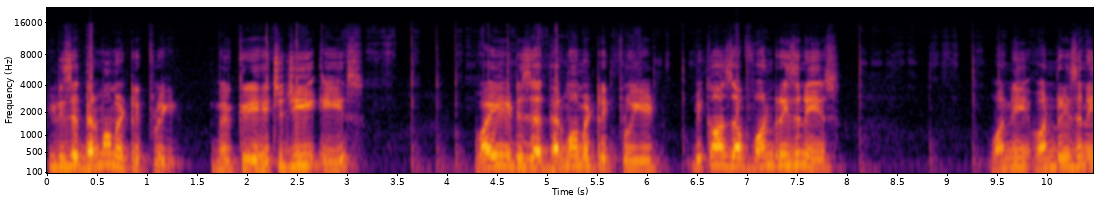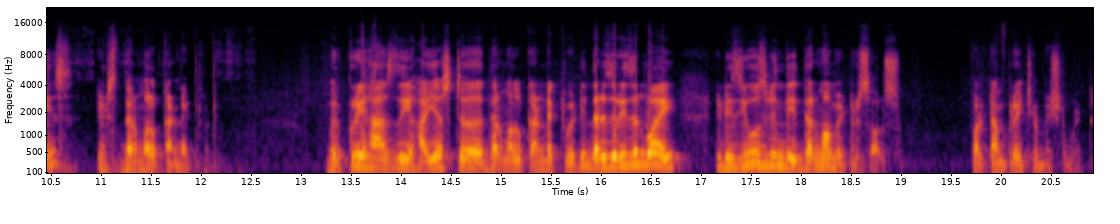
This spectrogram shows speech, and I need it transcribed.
It is a thermometric fluid. Mercury Hg is why it is a thermometric fluid? because of one reason is one, one reason is its thermal conductivity. Mercury has the highest uh, thermal conductivity that is the reason why it is used in the thermometers also for temperature measurement.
